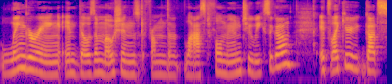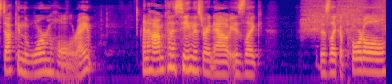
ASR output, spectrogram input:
lingering in those emotions from the last full moon two weeks ago, it's like you got stuck in the wormhole, right? And how I'm kind of seeing this right now is like there's like a portal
